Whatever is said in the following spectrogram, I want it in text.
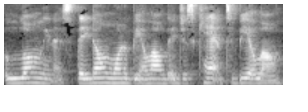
loneliness. They don't want to be alone. They just can't be alone.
